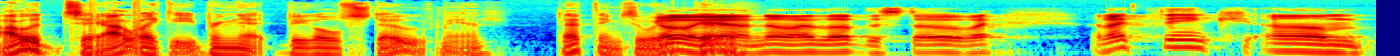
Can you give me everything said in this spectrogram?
i would say i like that you bring that big old stove man that thing's the way Oh to go. yeah, no, I love the stove. I, and I think um,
